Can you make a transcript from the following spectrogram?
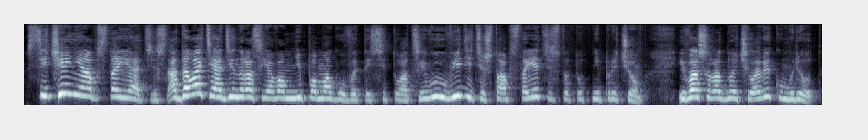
стечение обстоятельств. А давайте один раз я вам не помогу в этой ситуации. Вы увидите, что обстоятельства тут ни при чем. И ваш родной человек умрет.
